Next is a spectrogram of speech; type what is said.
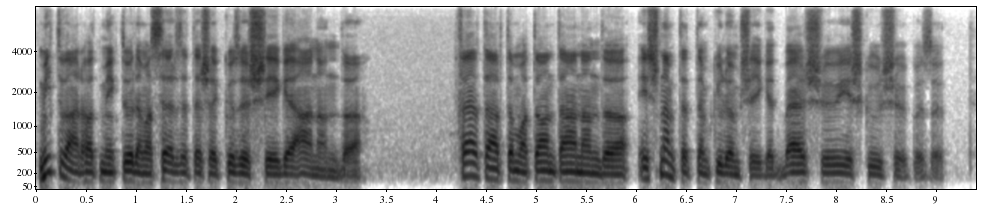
Mit várhat még tőlem a szerzetesek közössége Ánanda? Feltártam a tant Ánanda, és nem tettem különbséget belső és külső között.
